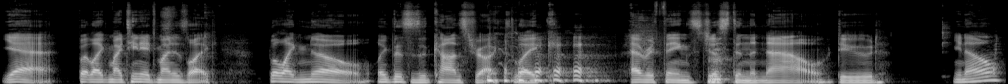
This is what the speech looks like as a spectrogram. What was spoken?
yeah, but like my teenage mind is like, but like no, like this is a construct, like everything's just in the now, dude. You know?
